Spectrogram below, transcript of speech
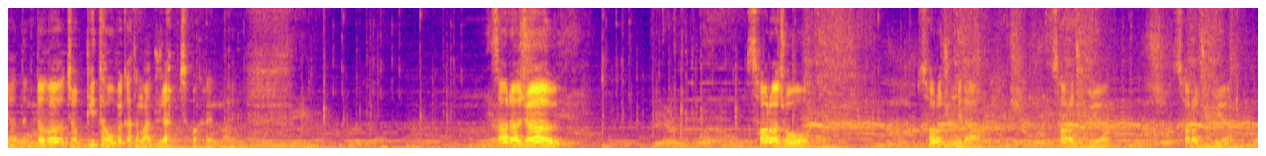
야 너, 너가 저 비타 500 같은 거 안 주냐면서 막 그랬는데. 썰어줘. 썰어줘. 썰어줍니다. 썰어주고요. 썰어주고요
